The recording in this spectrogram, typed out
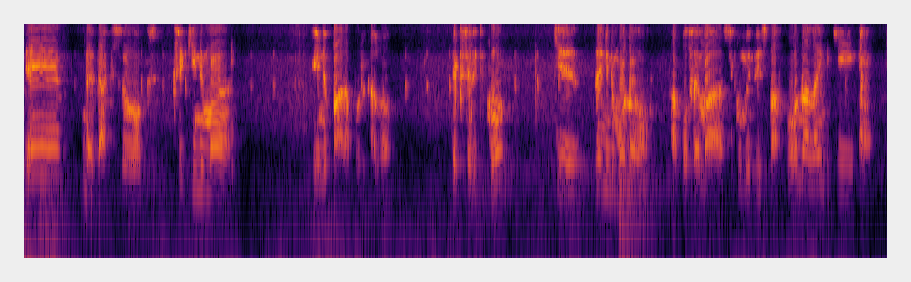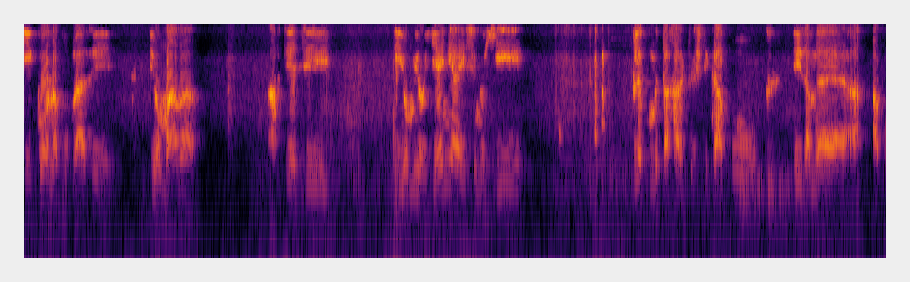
Ε, ναι, εντάξει, το ξεκίνημα είναι πάρα πολύ καλό, εξαιρετικό και δεν είναι μόνο από θέμα συγκομιδής βαθμών, αλλά είναι και η εικόνα που βγάζει η ομάδα, αυτή έτσι η ομοιογένεια, η συνοχή, βλέπουμε τα χαρακτηριστικά που είδαμε από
